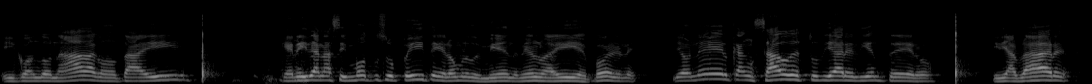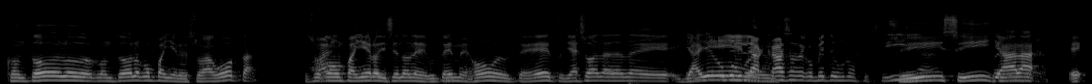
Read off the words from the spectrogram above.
y cuando nada, cuando está ahí, querida Nacimó, tú supiste y el hombre durmiendo. Mírenlo ahí, el pobre Leonel, cansado de estudiar el día entero y de hablar con todos los, con todos los compañeros. Eso agota. Esos compañeros diciéndole, usted es mejor, usted esto. Ya eso ya llegó Y la casa se convierte en una oficina. Sí, sí, ya la eh,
